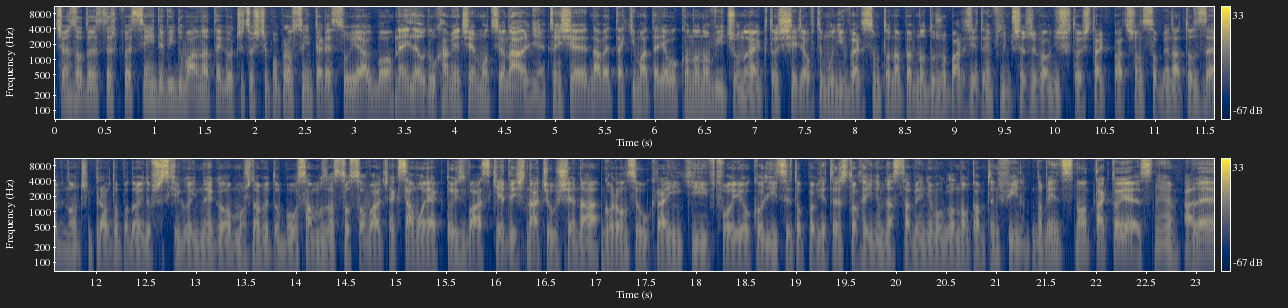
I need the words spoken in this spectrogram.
Często to jest też kwestia indywidualna tego, czy coś cię po prostu interesuje, albo na ile uruchamia cię emocjonalnie. W sensie nawet taki materiał o Kononowiczu, no jak ktoś siedział w tym uniwersum, to na pewno dużo bardziej ten film przeżywał niż ktoś tak patrząc sobie na to z zewnątrz. I prawdopodobnie do wszystkiego innego można by to było samo zastosować. Tak samo jak ktoś z was kiedyś naciął się na gorące Ukrainki w twojej okolicy, to pewnie też z trochę innym nastawieniem oglądał tam ten film. No więc no tak to jest, nie? Ale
